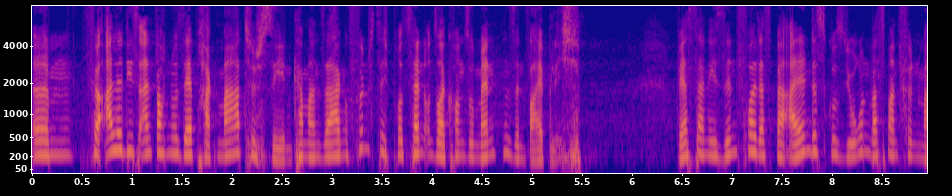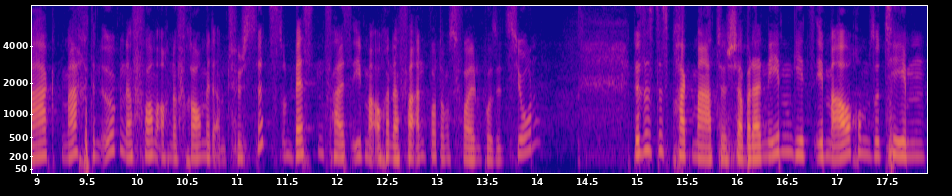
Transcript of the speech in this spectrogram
Ähm, für alle, die es einfach nur sehr pragmatisch sehen, kann man sagen, 50 Prozent unserer Konsumenten sind weiblich. Wäre es dann nicht sinnvoll, dass bei allen Diskussionen, was man für einen Markt macht, in irgendeiner Form auch eine Frau mit am Tisch sitzt und bestenfalls eben auch in einer verantwortungsvollen Position? Das ist das Pragmatische. Aber daneben geht es eben auch um so Themen,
